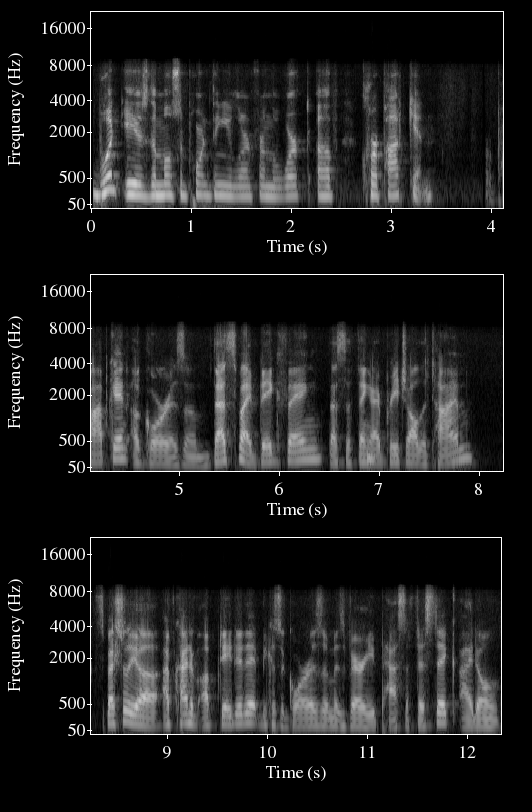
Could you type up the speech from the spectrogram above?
What is the most important thing you learned from the work of Konkin? Konkin, agorism. That's my big thing. That's the thing I preach all the time. Especially, uh, I've kind of updated it because agorism is very pacifistic. I don't,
